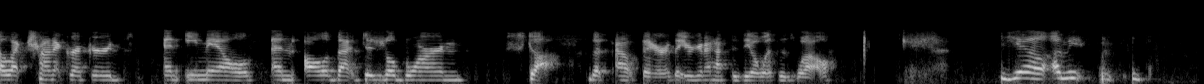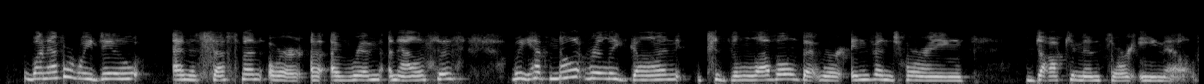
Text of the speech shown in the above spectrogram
electronic records and emails and all of that digital born stuff that's out there that you're going to have to deal with as well? Yeah, I mean, whenever we do an assessment or a, a RIM analysis, we have not really gone to the level that we're inventorying documents or emails.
